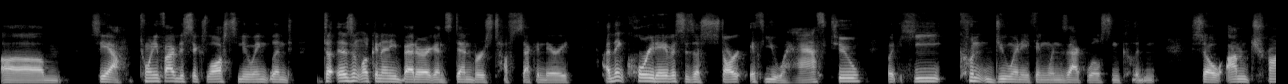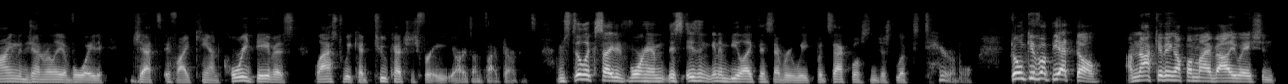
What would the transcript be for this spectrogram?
Um, So yeah, 25 to 6 loss to New England. Doesn't looking any better against Denver's tough secondary. I think Corey Davis is a start if you have to, but he couldn't do anything when Zach Wilson couldn't. So I'm trying to generally avoid Jets if I can. Corey Davis last week had two catches for eight yards on five targets. I'm still excited for him. This isn't going to be like this every week, but Zach Wilson just looked terrible. Don't give up yet, though. I'm not giving up on my evaluation.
